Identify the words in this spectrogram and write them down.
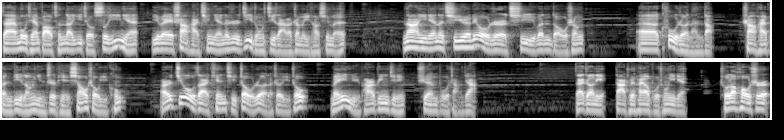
在目前保存的1941年一位上海青年的日记中记载了这么一条新闻：那一年的七月六日，气温陡升，呃，酷热难当，上海本地冷饮制品销售一空。而就在天气骤热的这一周，美女牌冰淇淋宣布涨价。在这里，大锤还要补充一点：除了后世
